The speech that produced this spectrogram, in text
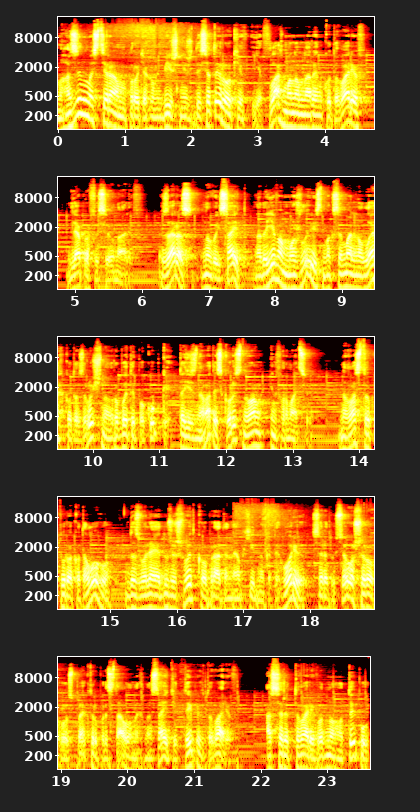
Магазин Мастірам протягом більш ніж 10 років є флагманом на ринку товарів для професіоналів. Зараз новий сайт надає вам можливість максимально легко та зручно робити покупки та дізнаватись корисну вам інформацію. Нова структура каталогу дозволяє дуже швидко обрати необхідну категорію серед усього широкого спектру представлених на сайті типів товарів. А серед товарів одного типу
